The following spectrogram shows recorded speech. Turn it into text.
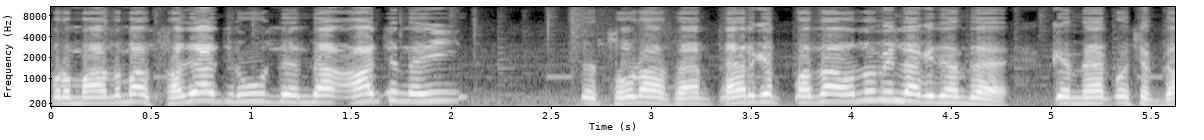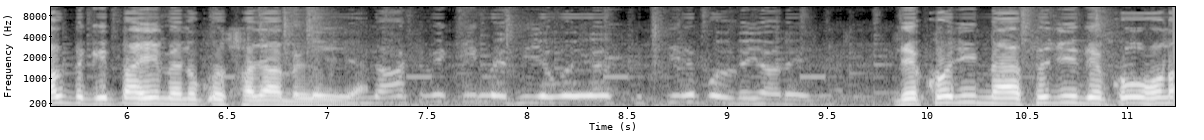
ਪ੍ਰਮਾਤਮਾ ਸਜ਼ਾ ਜ਼ਰੂਰ ਦਿੰਦਾ, ਅੱਜ ਨਹੀਂ ਤੇ ਥੋੜਾ ਸਮਾਂ ਠਹਿਰ ਕੇ ਪਤਾ ਉਹਨੂੰ ਵੀ ਲੱਗ ਜਾਂਦਾ ਕਿ ਮੈਂ ਕੁਝ ਗਲਤ ਕੀਤਾ ਸੀ ਮੈਨੂੰ ਕੋਈ ਸਜ਼ਾ ਮਿਲੀ ਆ। ਲਾਸਟ ਵਿੱਚ ਕੀ ਮੈਸੇਜ ਹੋਵੇਗਾ ਸਿੱਖੀ ਦੇ ਭੁੱਲਦੇ ਜਾ ਰਹੇ ਜੀ ਦੇਖੋ ਜੀ ਮੈਸੇਜ ਹੀ ਦੇਖੋ ਹੁਣ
